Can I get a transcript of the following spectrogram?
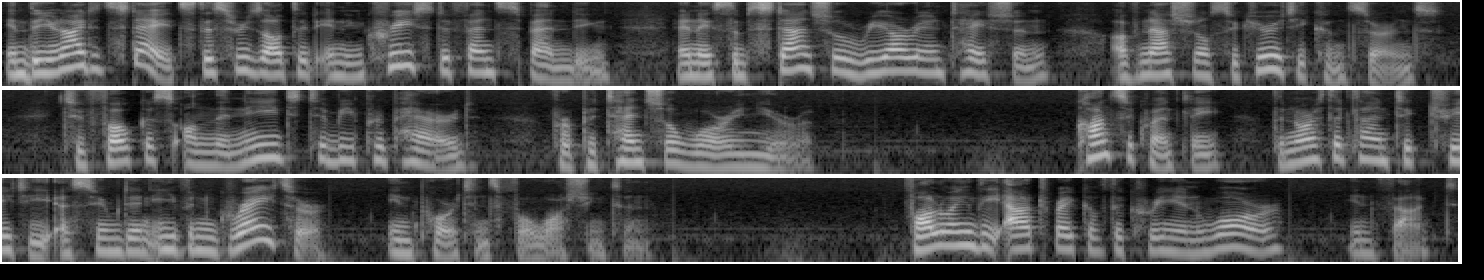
In the United States, this resulted in increased defense spending and a substantial reorientation of national security concerns to focus on the need to be prepared for potential war in Europe. Consequently, the North Atlantic Treaty assumed an even greater importance for Washington. Following the outbreak of the Korean War, in fact,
